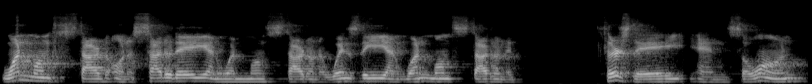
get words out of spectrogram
one month start on a Saturday and one month start on a Wednesday and one month start on a Thursday and so on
